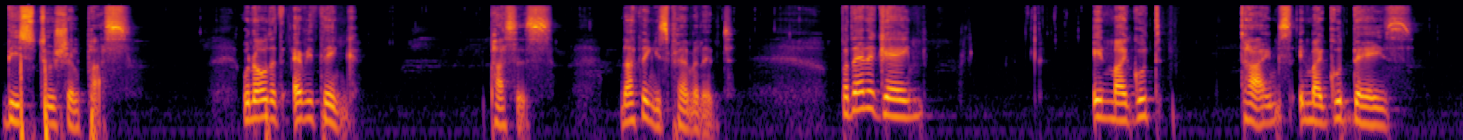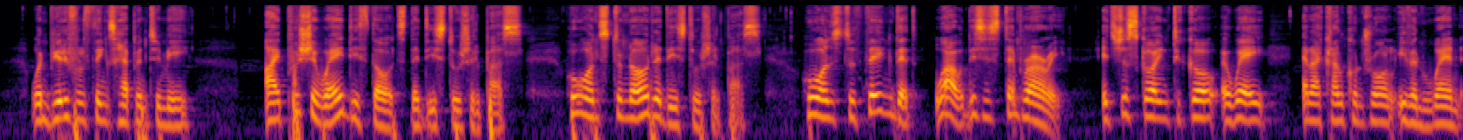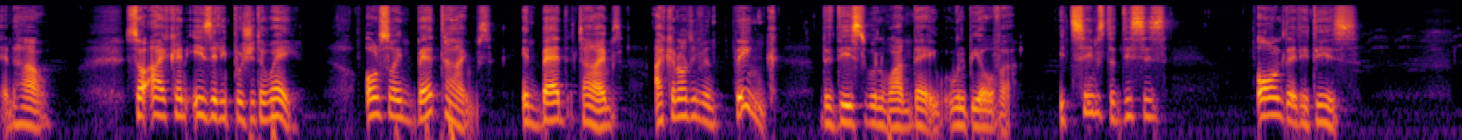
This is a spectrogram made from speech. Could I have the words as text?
these too shall pass. We know that everything passes. Nothing is permanent. But then again, in my good times, in my good days, when beautiful things happen to me, I push away these thoughts that these too shall pass. Who wants to know that these too shall pass? Who wants to think that, wow, this is temporary? It's just going to go away and I can't control even when and how. So I can easily push it away. Also, in bad times, in bad times, I cannot even think that this will one day will be over. It seems that this is all that it is.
